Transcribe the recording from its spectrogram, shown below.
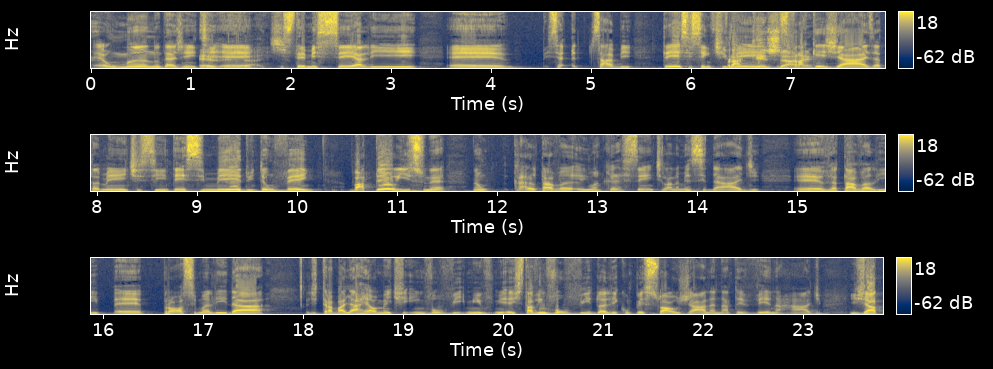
É humano da gente é é, estremecer ali, é, sabe, ter esse sentimento, fraquejar, fraquejar né? exatamente, sim, ter esse medo. Então vem, bateu isso, né? Não, cara, eu tava em uma crescente lá na minha cidade, é, eu já tava ali é, próximo ali da de trabalhar realmente envolvi, me, estava envolvido ali com o pessoal já, né, na TV, na rádio, e já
